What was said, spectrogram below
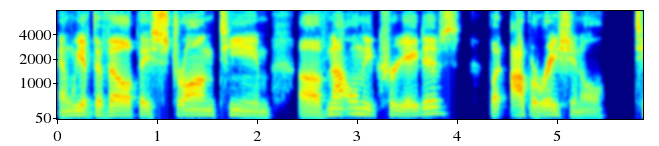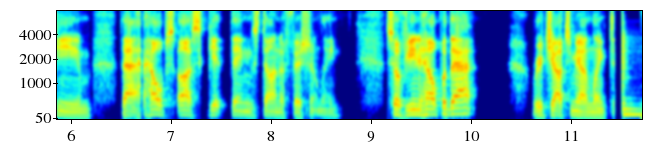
and we have developed a strong team of not only creatives, but operational team that helps us get things done efficiently. So if you need help with that, reach out to me on LinkedIn.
